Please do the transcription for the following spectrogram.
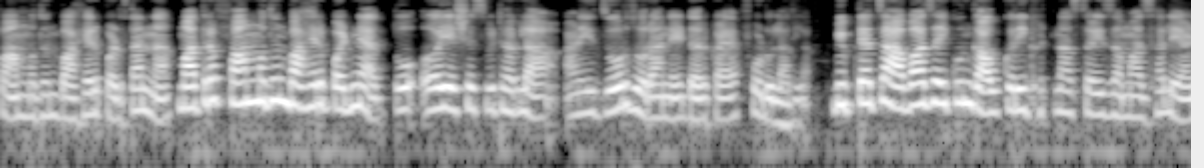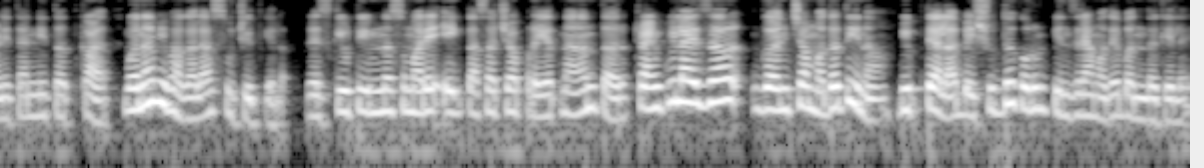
फार्म मधून बाहेर पडताना मात्र फार्म मधून बाहेर पडण्यात तो अयशस्वी ठरला आणि जोरजोराने डरकाळ्या फोडू लागला. बिबट्याचा आवाज ऐकून गावकरी घटनास्थळी जमा झाले आणि त्यांनी तत्काळ वन विभागाला सूचित केलं. रेस्क्यू टीमनं सुमारे एक तासाच्या प्रयत्नानंतर ट्रँक्विलायझर गनच्या मदतीनं बिबट्याला बेशुद्ध करून पिंजऱ्यामध्ये बंद केलंय.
